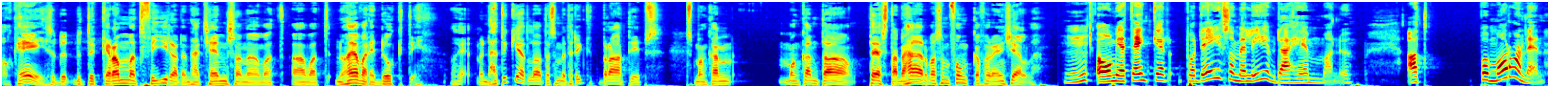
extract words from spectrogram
Okej, okay, så du, du, tycker om att fira den här känslan av att, av att nu har jag varit duktig. Okay, men det här tycker jag låter som ett riktigt bra tips. Så man kan, man kan ta, testa det här, vad som funkar för en själv. Mm, och om jag tänker på dig som elev där hemma nu, att på morgonen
